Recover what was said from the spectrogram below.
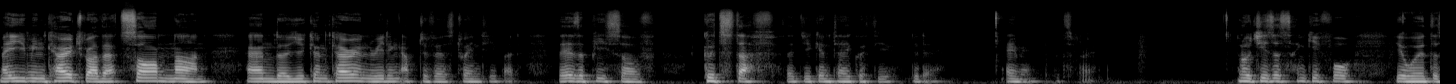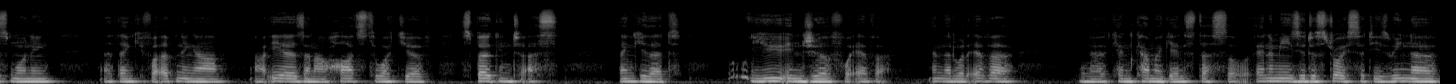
may you be encouraged by that Psalm 9, and uh, you can carry on reading up to verse 20, but there's a piece of good stuff that you can take with you today. Amen. Let's pray. Lord Jesus, thank you for your word this morning. Uh, thank you for opening our, our ears and our hearts to what you have spoken to us. Thank you that you endure forever and that whatever you know can come against us or enemies who destroy cities, we know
